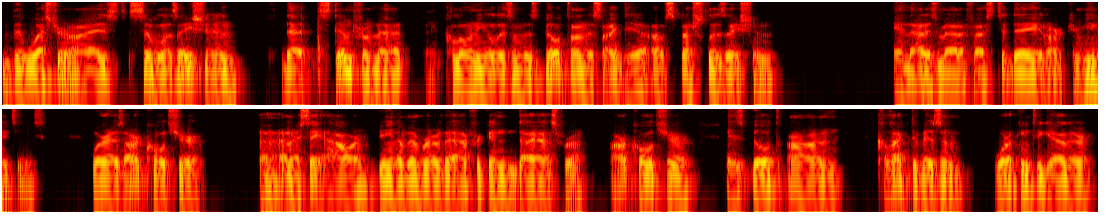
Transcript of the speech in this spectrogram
the westernized civilization that stemmed from that colonialism is built on this idea of specialization and that is manifest today in our communities. Whereas our culture, uh, and I say our, being a member of the African diaspora, our culture is built on collectivism, working together.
